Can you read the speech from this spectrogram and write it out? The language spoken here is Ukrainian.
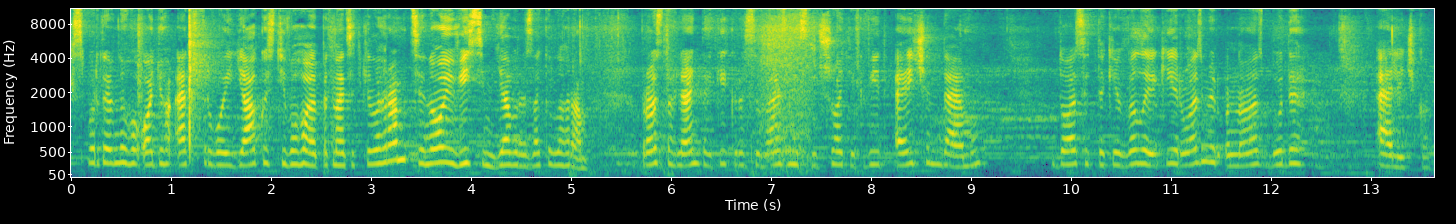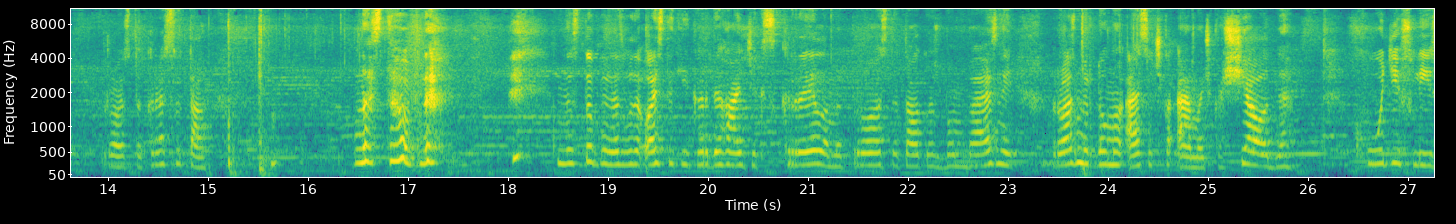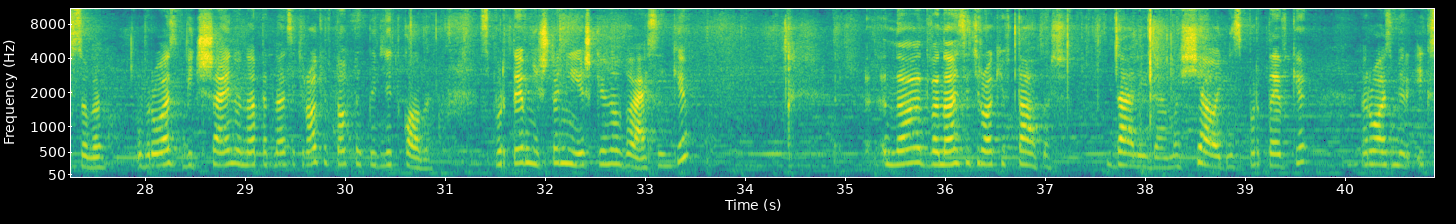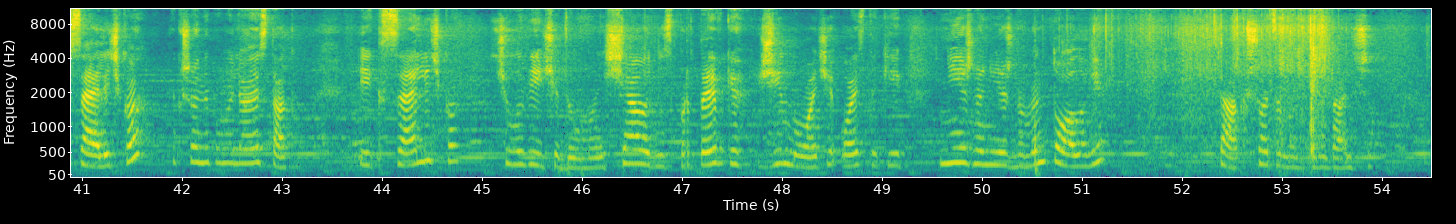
мікс спортивного одягу екстрової якості вагою 15 кг, ціною 8 євро за кілограм. Просто гляньте, який красивезний світшотик від H&M. Досить таки великий розмір. У нас буде елічка. Просто красота. Наступне. Наступний у нас буде ось такий кардиганчик з крилами, просто також бомбезний. Розмір, думаю, есочка, емочка. Ще одне худі флісове. В роз від шейну на 15 років, тобто підліткове. Спортивні штанішки новесенькі. На 12 років також. Далі йдемо. Ще одні спортивки. Розмір XL, якщо я не помиляюсь, так. XL, чоловічі, думаю. Ще одні спортивки, жіночі, ось такі ніжно-ніжно-ментолові. Так, що це в нас буде далі?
